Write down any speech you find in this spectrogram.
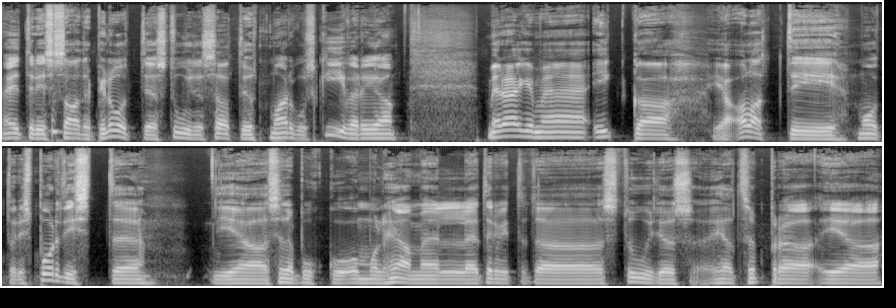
eetris saade Piloot ja stuudios saatejuht Margus Kiiver ja me räägime ikka ja alati mootorispordist. Ja sedapuhku on mul hea meel tervitada stuudios head sõpra ja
